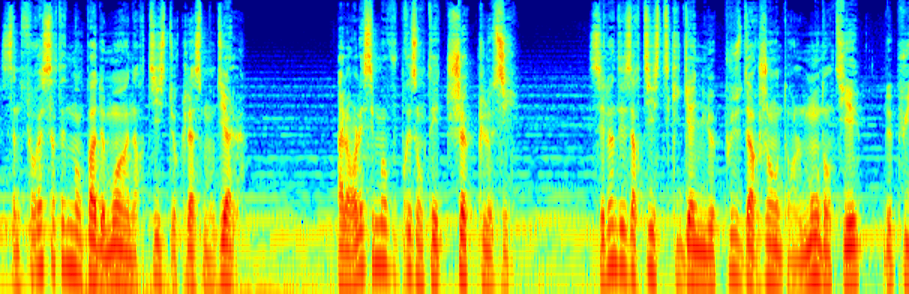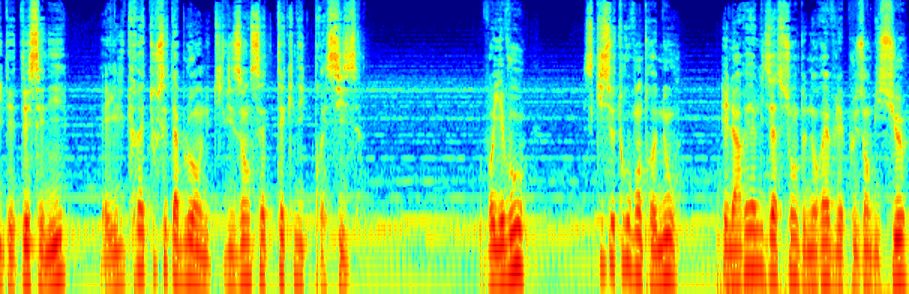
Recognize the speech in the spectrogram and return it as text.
ça ne ferait certainement pas de moi un artiste de classe mondiale. Alors laissez-moi vous présenter Chuck Closey. C'est l'un des artistes qui gagne le plus d'argent dans le monde entier depuis des décennies, et il crée tous ses tableaux en utilisant cette technique précise. Voyez-vous, ce qui se trouve entre nous et la réalisation de nos rêves les plus ambitieux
